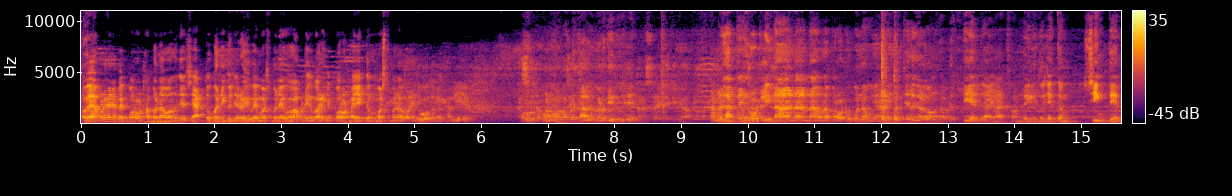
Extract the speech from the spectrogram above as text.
હવે આપણે છે ને ભાઈ પરોઠા બનાવવાનું છે. શાક તો બની ગયું છે. રવિભાઈ મસ્ત બનાવ્યો. હવે આપણે વારી છે પરોઠા એકદમ મસ્ત બનાવવાની. જુઓ તમે ખાલી પરોઠા ભણવાનું આપણે ચાલુ કરી દીધું છે. તમને લાગતું છે રોટલી ના ના ના હમણાં પરોઠો બનાવવું છે. આની વચ્ચે લગાડવાનું આપણે તેલ. જાય હાથમાં લઈ લીધું છે એકદમ સિંગ તેલ.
